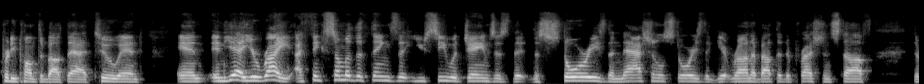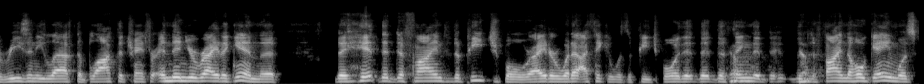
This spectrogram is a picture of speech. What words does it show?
pretty pumped about that too. And and and yeah, you're right. I think some of the things that you see with James is that the stories, the national stories that get run about the depression stuff, the reason he left, the block, the transfer, and then you're right again. The the hit that defined the Peach Bowl, right, or what I think it was the Peach Bowl. The the, the yep. thing that, that yep. defined the whole game was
